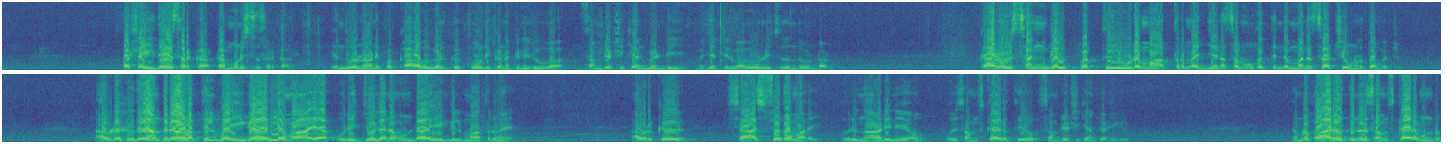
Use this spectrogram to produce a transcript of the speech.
പക്ഷേ ഇതേ സർക്കാർ കമ്മ്യൂണിസ്റ്റ് സർക്കാർ എന്തുകൊണ്ടാണ് ഇപ്പോൾ കാവുകൾക്ക് കോടിക്കണക്കിന് രൂപ സംരക്ഷിക്കാൻ വേണ്ടി ബജറ്റിൽ വകകൊള്ളിച്ചത് എന്തുകൊണ്ടാണ്? കാരണം ഒരു സങ്കല്പത്തിലൂടെ മാത്രമേ ജനസമൂഹത്തിന്റെ മനസാക്ഷി ഉണർത്താൻ പറ്റൂ. അവരുടെ ഹൃദയാന്തരാളത്തിൽ വൈകാരികമായ ഒരു ജ്വലനമുണ്ടായെങ്കിൽ മാത്രമേ അവർക്ക് ശാശ്വതമായി ഒരു നാടിനെയോ ഒരു സംസ്കാരത്തെയോ സംരക്ഷിക്കാൻ കഴിയൂ. നമ്മുടെ ഭാരതത്തിനൊരു സംസ്കാരമുണ്ട്.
